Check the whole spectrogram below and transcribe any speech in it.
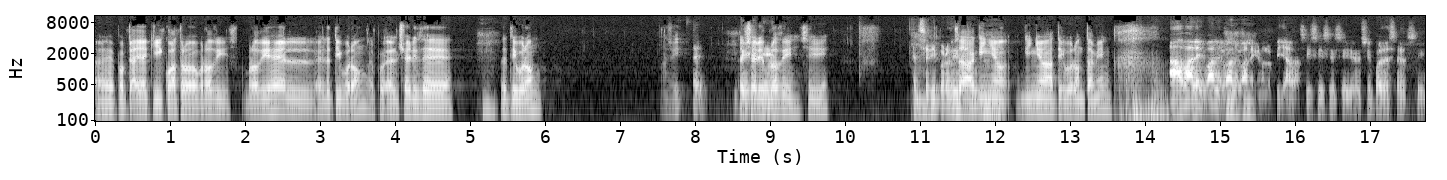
eh, porque hay aquí cuatro Brodys. Brody es el, el de Tiburón, el, el sheriff de, de Tiburón. ¿Ah, sí? Eh, El ¿qué- sheriff Brody, sí. El sheriff O Brody. sea, guiño, guiño a Tiburón también. Ah, vale, vale, vale, vale, que no lo pillaba. Sí, sí, sí, sí, sí puede ser, sí.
